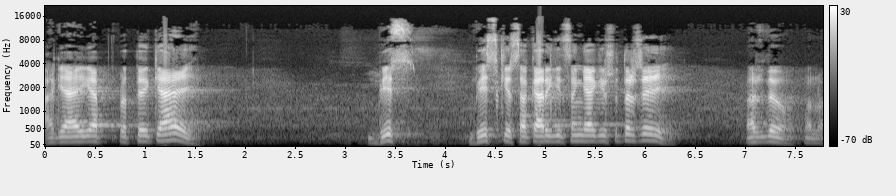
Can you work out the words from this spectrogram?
आगे आएगा प्रत्यय क्या है? विष। विष के सकार की संज्ञा की सूत्र से। दो, बोलो।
